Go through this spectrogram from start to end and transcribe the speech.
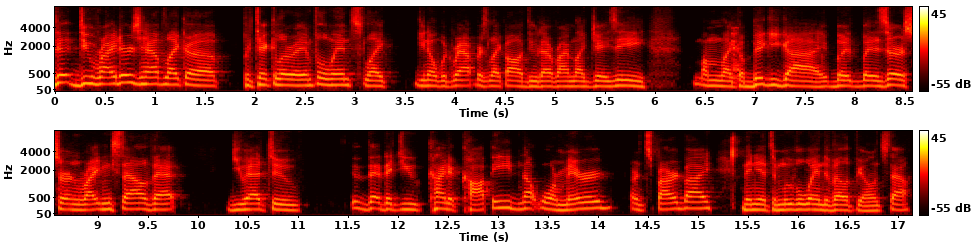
Do, do writers have like a particular influence, like you know, with rappers like, oh, dude, I rhyme like Jay Z. I'm like a Biggie guy, but but is there a certain writing style that you had to that, that you kind of copied, not or mirrored or inspired by? Then you had to move away and develop your own style.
